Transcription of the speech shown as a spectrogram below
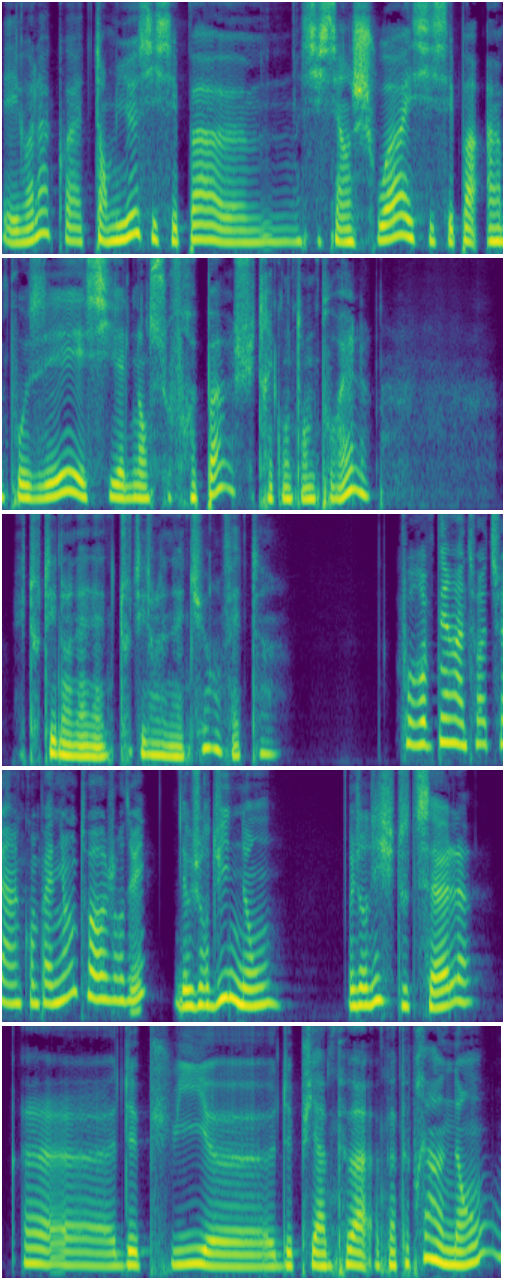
et voilà, quoi. Tant mieux si c'est pas, euh, si c'est un choix et si c'est pas imposé et si elles n'en souffrent pas. Je suis très contente pour elles. Et tout est dans la, tout est dans la nature, en fait. Pour revenir à toi, tu as un compagnon, toi, aujourd'hui? Aujourd'hui, non. Aujourd'hui, je suis toute seule. Euh, depuis depuis un peu à, à peu près un an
